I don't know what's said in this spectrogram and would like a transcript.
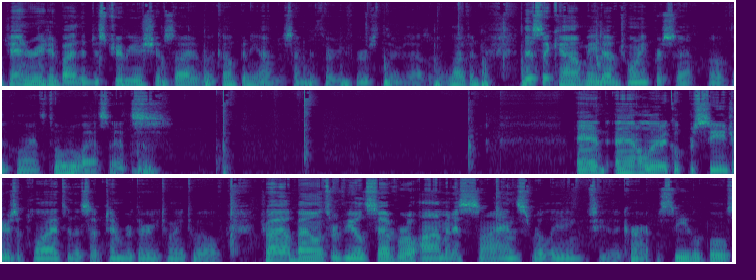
generated by the distributorship side of the company on December 31st, 2011. This account made up 20% of the client's total assets. And analytical procedures applied to the September 30, 2012 trial balance revealed several ominous signs relating to the current receivables.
